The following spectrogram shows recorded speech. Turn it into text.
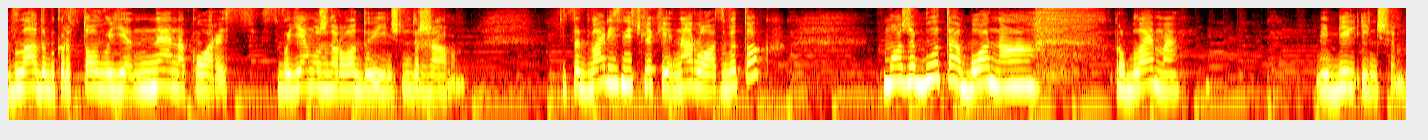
владу використовує не на користь своєму ж народу і іншим державам. Це два різні шляхи на розвиток може бути або на проблеми і біль іншим.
